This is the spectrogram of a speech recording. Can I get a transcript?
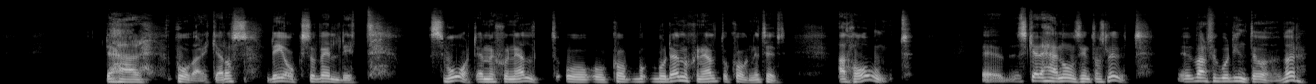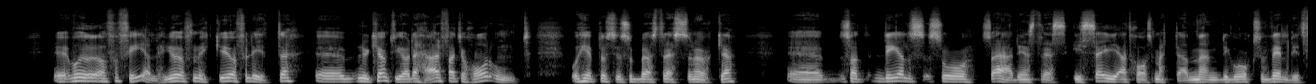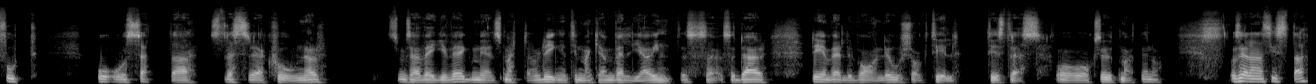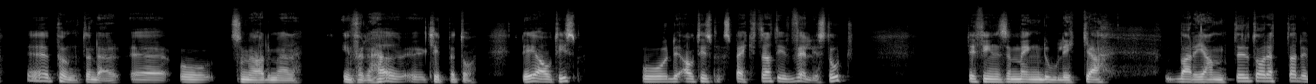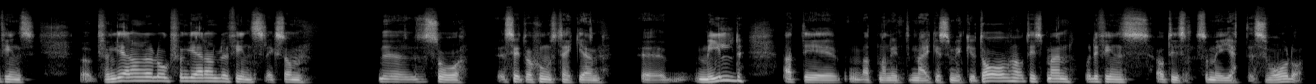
det här påverkar oss. Det är också väldigt svårt emotionellt och, och både emotionellt och kognitivt att ha ont. Eh, ska det här någonsin ta slut? Eh, varför går det inte över? Eh, vad gör jag för fel? Gör jag för mycket? Gör jag för lite? Nu kan jag inte göra det här för att jag har ont och helt plötsligt så börjar stressen öka. Eh, så att dels så, så är det en stress i sig att ha smärta men det går också väldigt fort att sätta stressreaktioner som så vägg i vägg med smärtan och det är ingenting man kan välja och inte. Så, så där, det är en väldigt vanlig orsak till, till stress och också utmattning. Då. Och sedan den sista eh, punkten där eh, och som jag hade med inför det här eh, klippet då, det är autism. Och det, autismspektrat är väldigt stort. Det finns en mängd olika varianter av detta. Det finns högfungerande och lågfungerande. Det finns liksom eh, så situationstecken eh, mild, att, det, att man inte märker så mycket av autismen och det finns autism som är jättesvår. Då.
